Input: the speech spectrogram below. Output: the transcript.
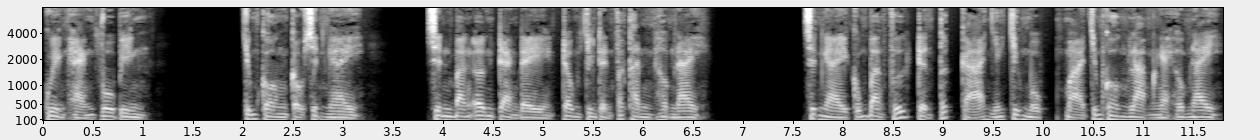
quyền hạn vô biên. Chúng con cầu xin Ngài, xin ban ơn tràn đầy trong chương trình phát thanh hôm nay. Xin Ngài cũng ban phước trên tất cả những chương mục mà chúng con làm ngày hôm nay.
